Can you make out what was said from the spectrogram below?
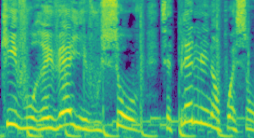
qui vous réveille et vous sauve. Cette pleine lune en poisson,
